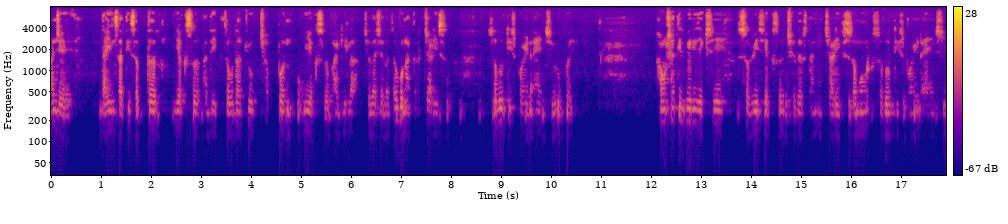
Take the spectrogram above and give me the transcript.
म्हणजे दाईन साती सत्तर यक्स अधिक चौदा चूक छप्पन यक्स भागीला छदा छदाचा गुणाकार चाळीस. सदोतीस पॉईंट ऐंशी रुपये. अंशातील बेरीज एकशे सव्वीस एक्स छेदस्थानी चाळीस समोर सदोतीस पॉईंट ऐंशी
